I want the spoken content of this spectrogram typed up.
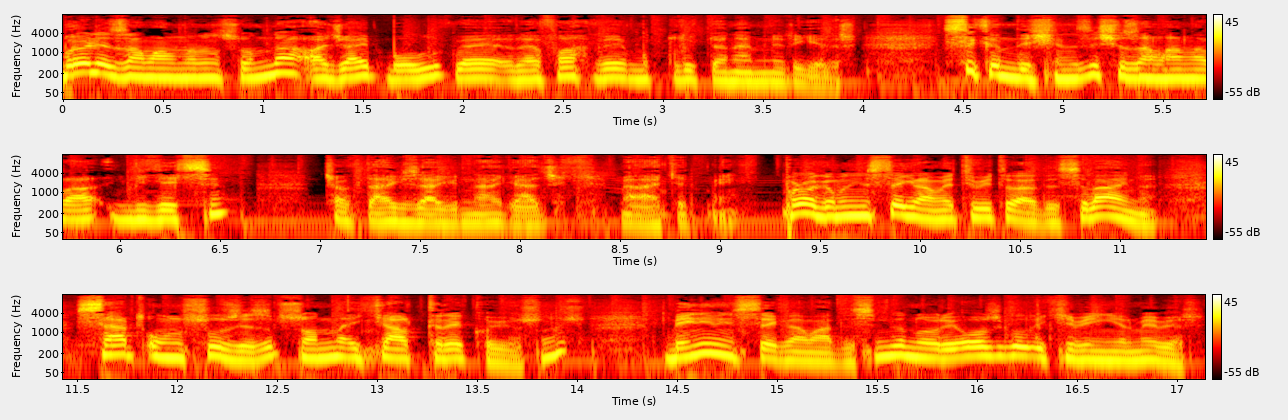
Böyle zamanların sonunda acayip bolluk ve refah ve mutluluk dönemleri gelir. Sıkın dişinizi şu zamanlar bir geçsin. Çok daha güzel günler gelecek. Merak etmeyin. Programın Instagram ve Twitter adresi de aynı. Sert unsuz yazıp sonuna iki alt tere koyuyorsunuz. Benim Instagram adresim de Nuri Ozgul 2021.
